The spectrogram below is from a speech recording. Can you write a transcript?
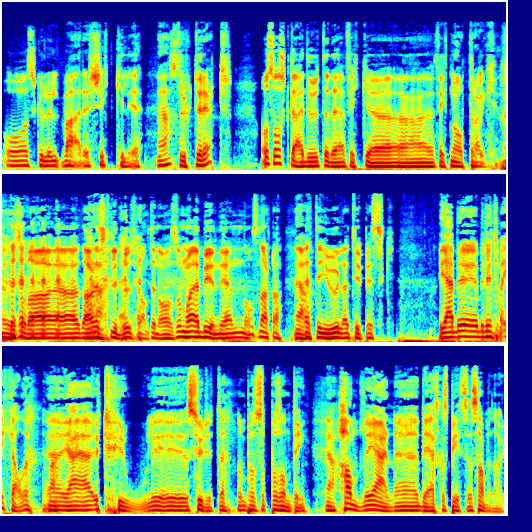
og skulle være skikkelig strukturert. Og så sklei det ut idet jeg fikk, uh, fikk noe oppdrag. Eh, Så da, eh, da har det sklidd ut fram til nå. Så må jeg begynne igjen nå snart. da Ja. Etter jul er typisk. Jeg be- benytter meg ikke av det. Jeg er utrolig surrete på, på sånne ting. Ja. Handler gjerne det jeg skal spise samme dag.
